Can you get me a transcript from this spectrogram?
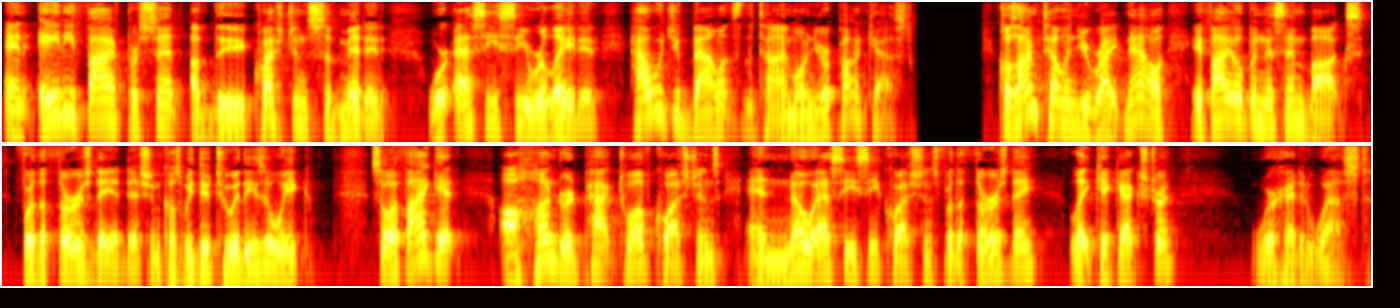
and 85% of the questions submitted were SEC related, how would you balance the time on your podcast? Because I'm telling you right now, if I open this inbox for the Thursday edition, because we do two of these a week, so if I get 100 Pac 12 questions and no SEC questions for the Thursday late kick extra, we're headed west.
